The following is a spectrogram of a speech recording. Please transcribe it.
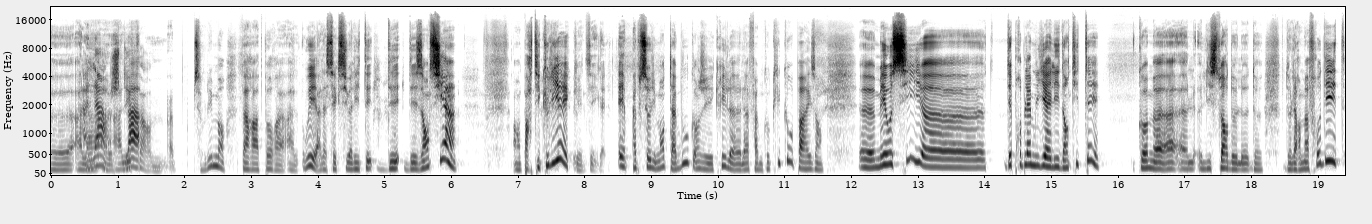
euh, à, à l'âge à des la- femmes. Absolument. Par rapport à, à- oui, à la sexualité des, des anciens, en particulier, qui était absolument tabou quand j'ai écrit La, La femme coquelicot, par exemple. Euh, mais aussi euh, des problèmes liés à l'identité comme euh, l'histoire de, de, de l'hermaphrodite,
